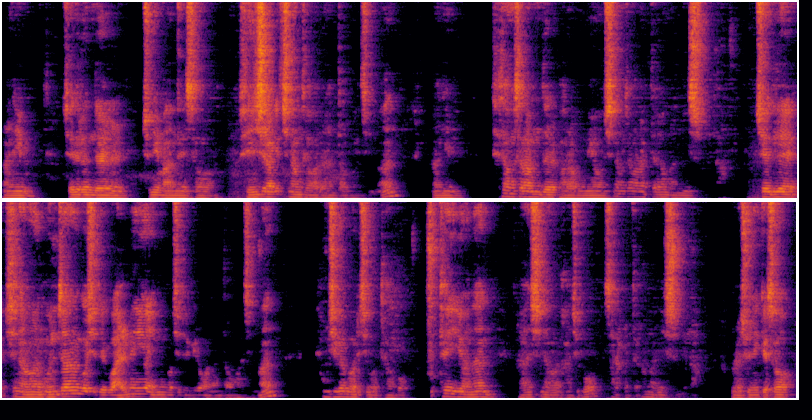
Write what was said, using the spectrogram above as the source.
하나님, 저희들은 늘 주님 안에서 진실하게 신앙생활을 한다고 하지만 하나님, 세상 사람들 바라보며 신앙생활할 때가 많이 있습니다. 저희들의 신앙은 온전한 것이 되고 알맹이가 있는 것이 되기를 원한다고 하지만 형식을 버리지 못하고 후퇴이연한 그러한 신앙을 가지고 살아갈 때가 많이 있습니다. 오늘 주님께서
